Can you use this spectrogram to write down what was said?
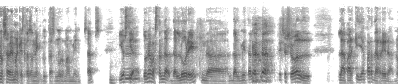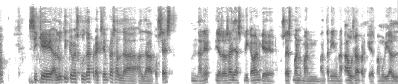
no sabem aquestes anècdotes normalment, saps? I, hòstia, Mm. dona bastant de, de lore de, del metal. És això, el, la part que hi ha per darrere, no? Sí que l'últim que m'he escoltat, per exemple, és el de, el de Possessed, vale? i aleshores allà explicaven que Possessed van, van, van tenir una pausa perquè es va morir el,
